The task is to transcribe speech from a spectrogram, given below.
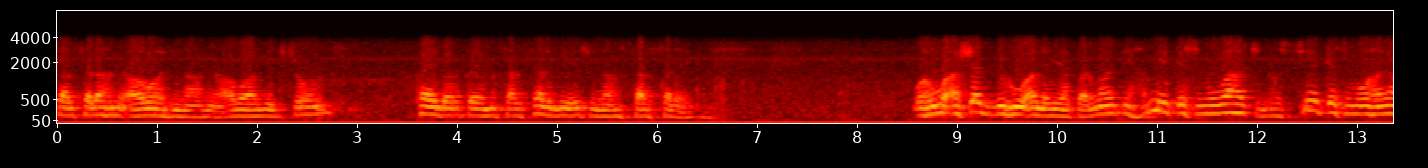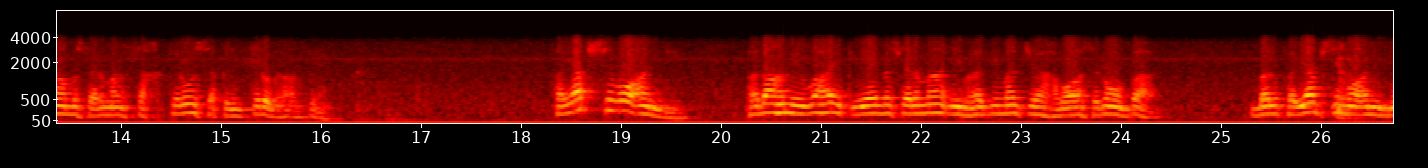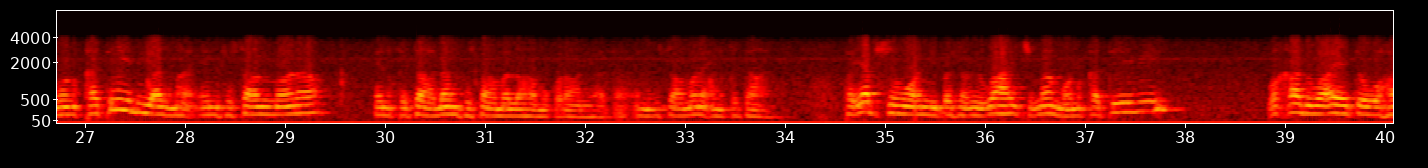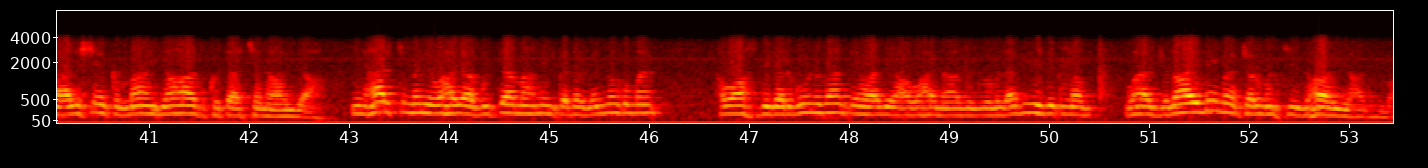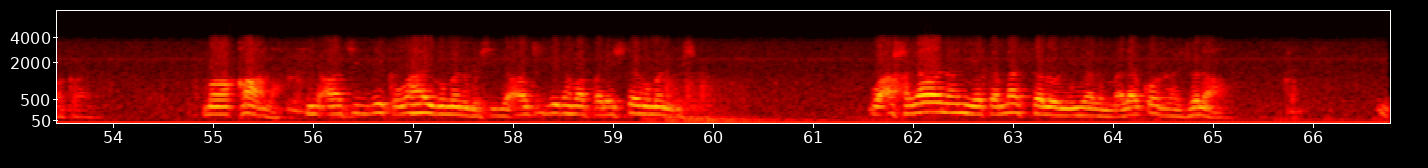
سلسلہ ہمیں آواز نامی آواز ایک چون کئی در پہ مسلسل بھی ہے نام سلسلہ ہے۔ وهو اشده عليه فرما همي كسم واحد ہوا كسم واحد حسین قسم ہوا ہے مسلمان سخت رو سقیل کرو گھانتے ہیں فیبسمو عنی. پدا مسلمان من چہ حواس رو بل فيبسمو عنی. منقطعی بھی از انفسام مانا. انقطاع. لانفسام الله مقراني هذا انفسام مانا انقطاع. فيبسمو عنی. پس ہمیں وحی چہ من. منقطعی وقد وایت و حالش کہ من یاد کتا چنایا این ہر چی منی وحیا بوتا مہمین قدر گنو کہ من حواس دیگرگون بانتے وحی وحی نازل بگلا بھی یہ کہ من وحی جدائی بھی من چرمن چیزهایی یادم باقا ما قال این آچیز دیکھ وحی گو من گوشی یا آچیز دیکھ ہما پرشتہ گو من گوشی و احیانا یتمثل لی الملک الرجلہ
